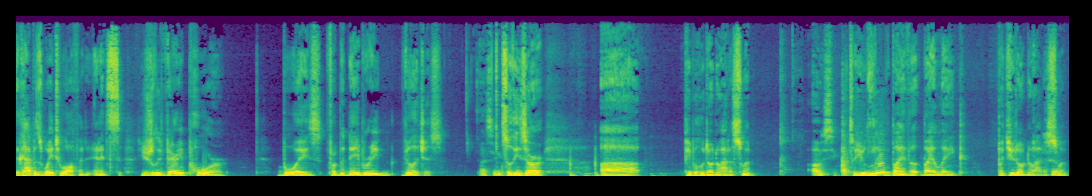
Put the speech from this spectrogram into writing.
it happens way too often, and it's usually very poor boys from the neighboring villages. I see. So these are uh, people who don't know how to swim. Oh, I see. So you live by the by a lake, but you don't know how to swim.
